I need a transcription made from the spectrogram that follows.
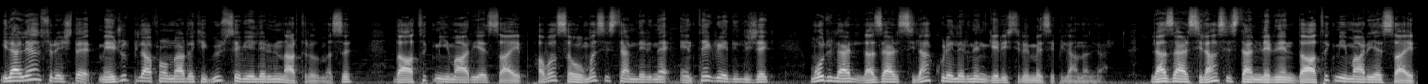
İlerleyen süreçte mevcut platformlardaki güç seviyelerinin artırılması, dağıtık mimariye sahip hava savunma sistemlerine entegre edilecek modüler lazer silah kulelerinin geliştirilmesi planlanıyor. Lazer silah sistemlerinin dağıtık mimariye sahip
